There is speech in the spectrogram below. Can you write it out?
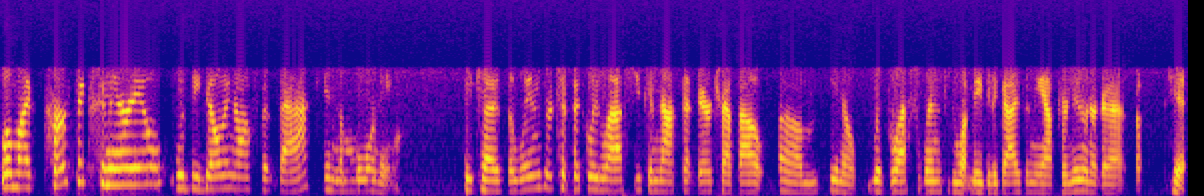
Well, my perfect scenario would be going off the back in the morning because the winds are typically less. You can knock that bear trap out, um, you know, with less winds than what maybe the guys in the afternoon are going to hit.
